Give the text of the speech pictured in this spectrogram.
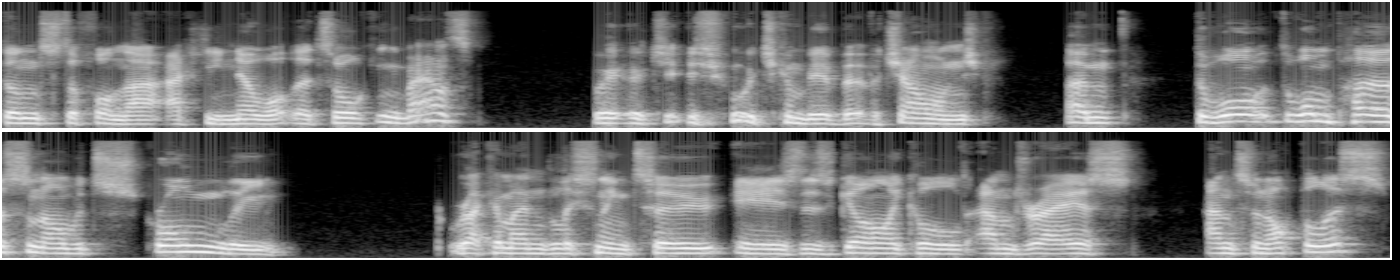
done stuff on that actually know what they're talking about, which, which can be a bit of a challenge. Um, the one, the one person I would strongly recommend listening to is this guy called Andreas Antonopoulos,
